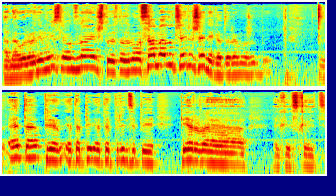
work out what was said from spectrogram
А на уровне мысли он знает, что это было самое лучшее решение, которое может быть. Это, это, это в принципе, первое, э, как сказать,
